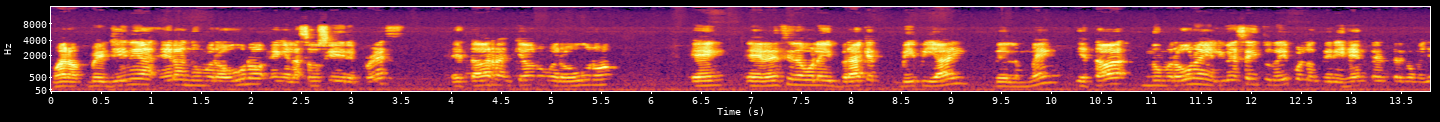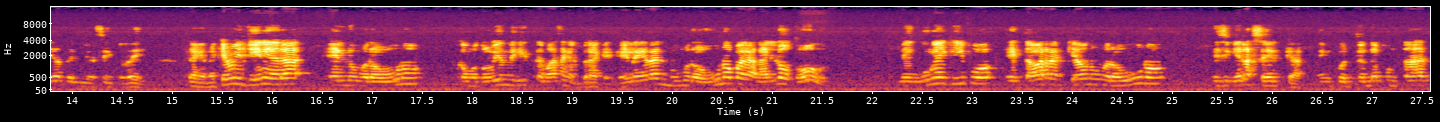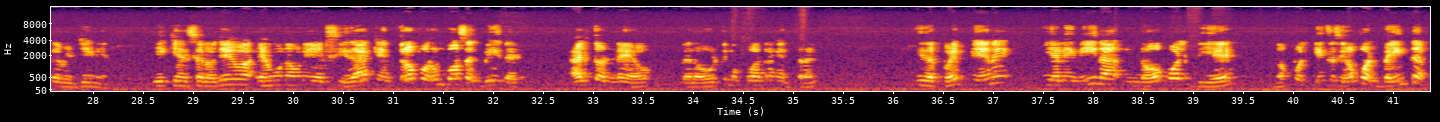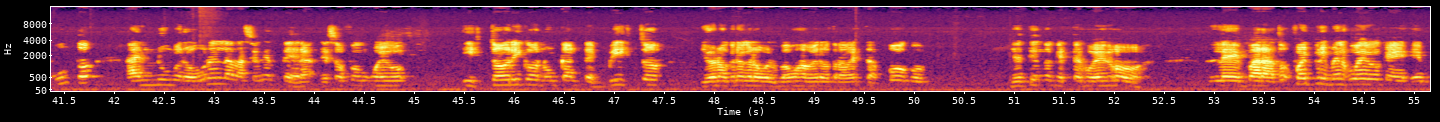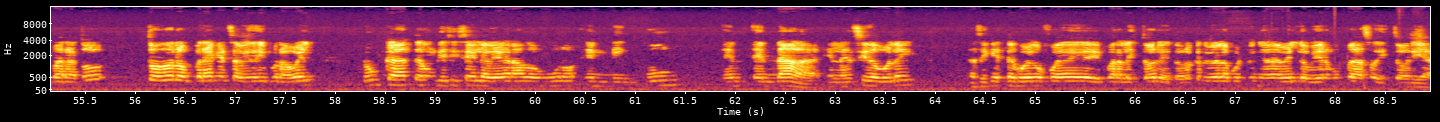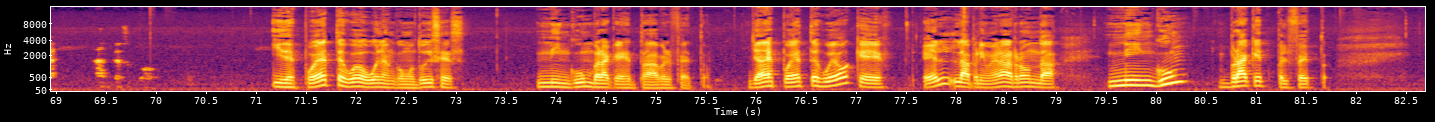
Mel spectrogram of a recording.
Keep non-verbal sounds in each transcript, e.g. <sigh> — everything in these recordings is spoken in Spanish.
Bueno, Virginia era número uno en el Associated Press, estaba rankeado número uno en el NCAA Bracket BPI del MEN y estaba número uno en el USA Today por los dirigentes, entre comillas, del USA Today. O sea, que no es que Virginia era el número uno como tú bien dijiste más en el bracket, él era el número uno para ganarlo todo. Ningún equipo estaba rankeado número uno, ni siquiera cerca, en cuestión de puntajes de Virginia. Y quien se lo lleva es una universidad que entró por un buzzer beater al torneo, de los últimos cuatro en entrar. Y después viene y elimina, no por 10, no por 15, sino por 20 puntos al número uno en la nación entera. Eso fue un juego histórico, nunca antes visto yo no creo que lo volvamos a ver otra vez tampoco. Yo entiendo que este juego le barató, fue el primer juego que embarató todos los brackets sabidos y por haber. Nunca antes un 16 le había ganado uno en ningún, en, en nada, en la NCAA. Así que este juego fue para la historia. Todos los que tuvieron la oportunidad de verlo vieron un pedazo de historia antes su juego. Y después de este juego, William, como tú dices, ningún bracket estaba perfecto. Ya después de este juego, que él la primera ronda, ningún bracket perfecto.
